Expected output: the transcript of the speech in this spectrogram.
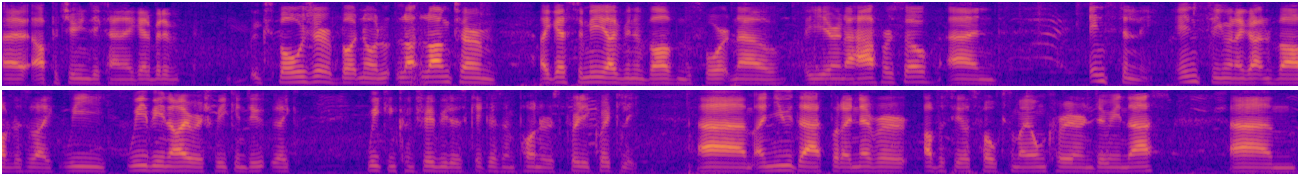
uh, opportunity to kind of get a bit of exposure. But no, lo- long term, I guess for me, I've been involved in the sport now a year and a half or so, and instantly, instantly when I got involved, it's like we we being Irish, we can do like we can contribute as kickers and punters pretty quickly. Um, I knew that, but I never obviously I was focused on my own career and doing that. Um,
